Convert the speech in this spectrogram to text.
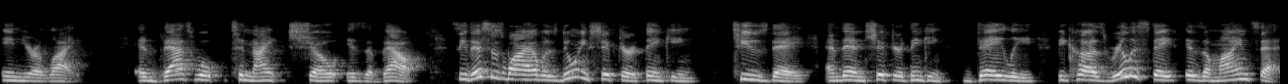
in your life. And that's what tonight's show is about. See, this is why I was doing shifter thinking Tuesday and then shift your thinking daily because real estate is a mindset.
